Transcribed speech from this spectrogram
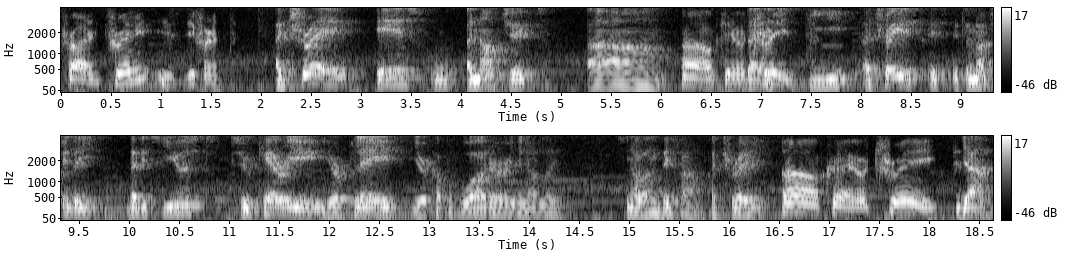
Try. Tray is different. A tray is an object um, Ah, okay, a that tray. is a tray is it's, it's an object that, y- that it's used to carry your plate, your cup of water. You know, like it's una bandeja, a tray. Ah, okay, a tray. Yeah,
